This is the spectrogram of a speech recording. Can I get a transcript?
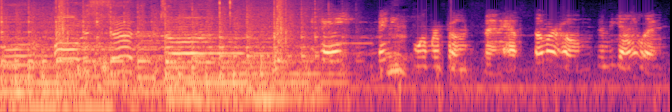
for, all is said and done. Many former boatsmen have summer homes in the islands.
